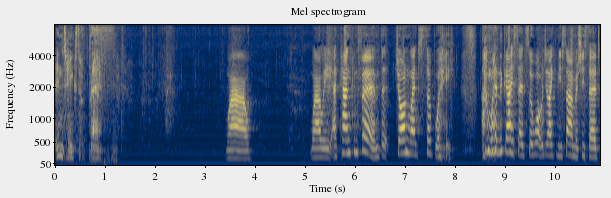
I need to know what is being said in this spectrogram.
Intakes of breath. Wow. Wowie. I can confirm that John went to Subway. And when the guy said, So what would you like in your sandwich? He said,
